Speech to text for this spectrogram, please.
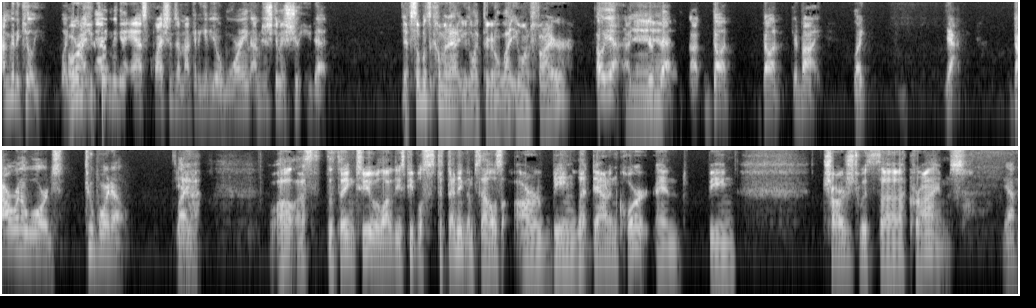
I'm going to kill you. Like, Or I'm you not come- even going to ask questions. I'm not going to give you a warning. I'm just going to shoot you dead. if someone's coming at you like they're gonna light you on fire, Oh yeah, I- you're dead. Uh, done. Done. Goodbye. Like, yeah, Darwin Awards 2.0. Like- yeah. Well, that's the thing too. A lot of these people defending themselves are being let down in court and being charged with uh, crimes. Yeah.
